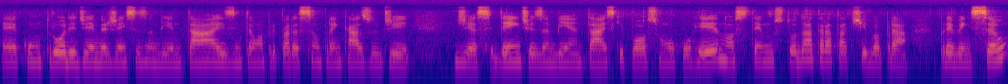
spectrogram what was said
É, controle de emergências ambientais, então a preparação para em caso de, de acidentes ambientais que possam ocorrer, nós temos toda a tratativa para prevenção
